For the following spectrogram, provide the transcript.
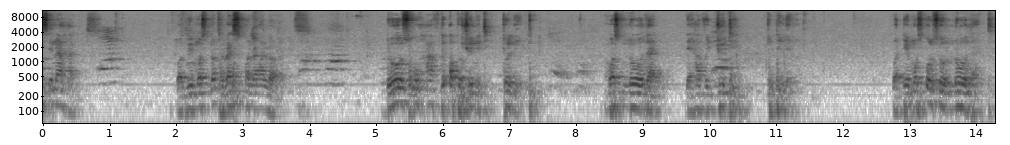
is in our hands, but we must not rest on our laurels. Those who have the opportunity to lead must know that they have a duty to deliver. But they must also know that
